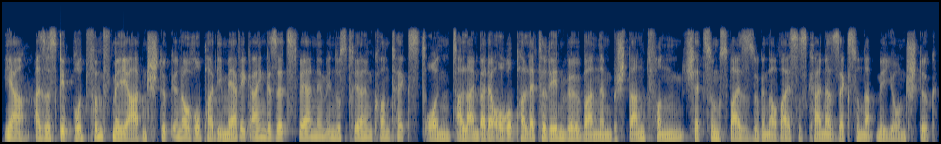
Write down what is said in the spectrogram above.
Ja, also es gibt rund fünf Milliarden Stück in Europa, die Mehrweg eingesetzt werden im industriellen Kontext. Und allein bei der Europalette reden wir über einen Bestand von schätzungsweise, so genau weiß es keiner, 600 Millionen Stück.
